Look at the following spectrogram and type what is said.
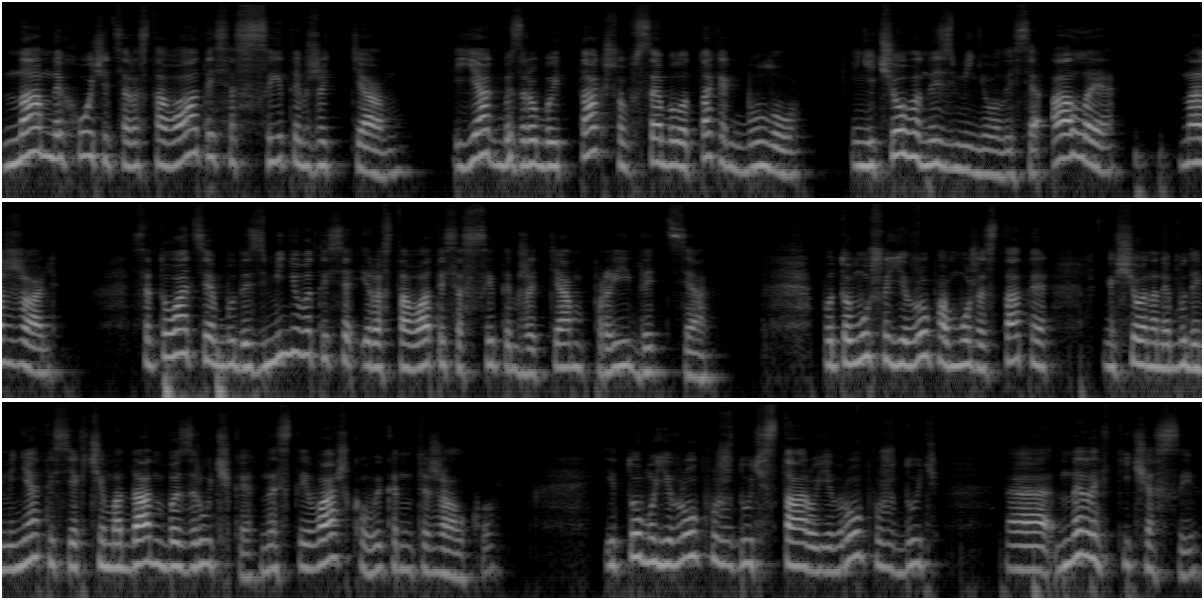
Нам не хочеться розставатися з ситим життям. Як би зробити так, щоб все було так, як було, і нічого не змінювалося. Але, на жаль, ситуація буде змінюватися і розставатися з ситим життям прийдеться. Тому що Європа може стати, якщо вона не буде мінятися, як чемодан без ручки. Нести важко, викинути жалко. І тому Європу ждуть, стару Європу ждуть е, нелегкі часи.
